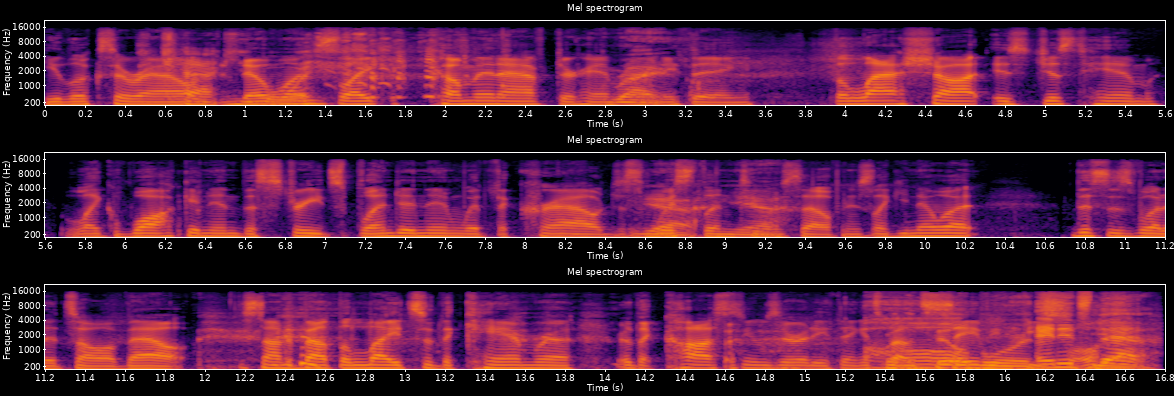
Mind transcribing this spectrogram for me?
He looks around. Khaki no boy. one's like coming after him or anything. The last shot is just him like walking in the streets, blending in with the crowd, just Yeah, whistling to himself. And he's like, you know what? This is what it's all about. It's not about the lights or the camera or the costumes or anything. It's about Oh, saving people. and it's Yeah. that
